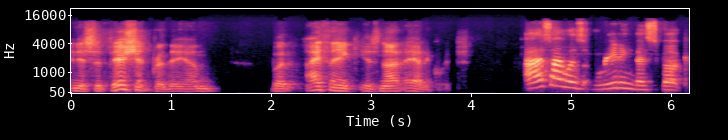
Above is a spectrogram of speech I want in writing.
and is sufficient for them, but I think is not adequate. As I was reading this book,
